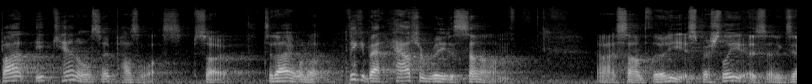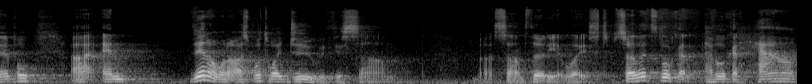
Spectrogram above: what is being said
but it can also puzzle us. So, today I want to think about how to read a psalm, uh, Psalm 30 especially as an example, uh, and then I want to ask, what do I do with this psalm? Uh, psalm 30 at least. So let's look at, have a look at how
